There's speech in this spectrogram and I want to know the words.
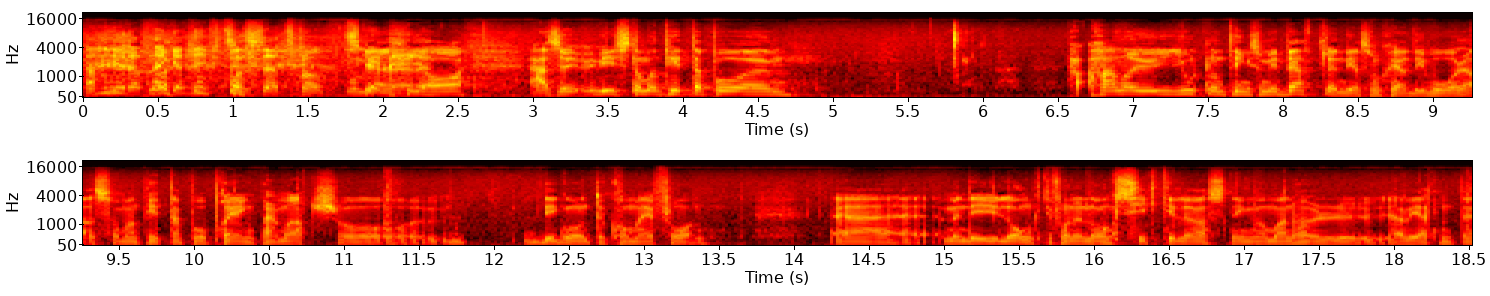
att det är rätt negativt synsätt från Miller. Ja, alltså visst om man tittar på... eh, Han har ju gjort någonting som är bättre än det som skedde i våras om man tittar på poäng per match. Och det går inte att komma ifrån. Eh, Men det är ju långt ifrån en långsiktig lösning och man hör, jag vet inte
